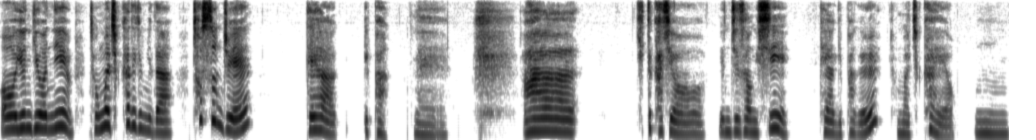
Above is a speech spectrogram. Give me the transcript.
어, 윤기원님, 정말 축하드립니다. 첫 손주의 대학 입학. 네. 아, 기특하지요. 윤지성 씨, 대학 입학을 정말 축하해요. 음,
